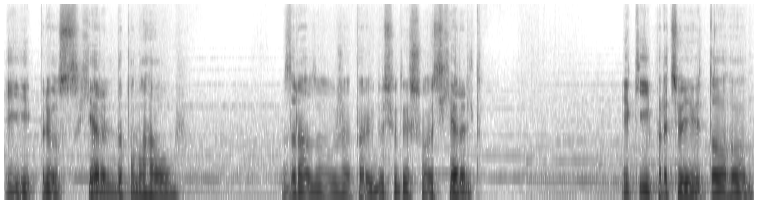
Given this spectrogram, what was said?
І плюс Херальд допомагав. Зразу вже перейду сюди, що ось Херальд, який працює від того,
